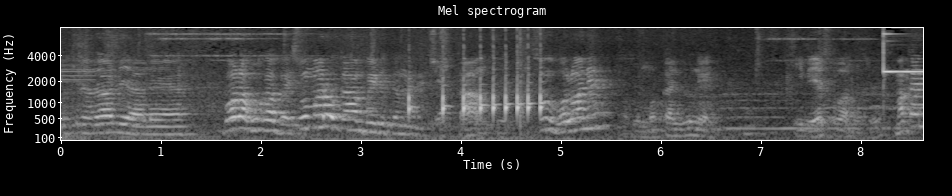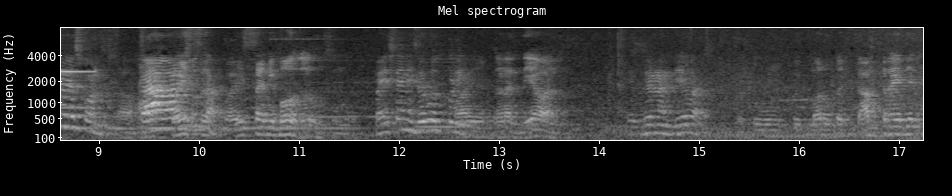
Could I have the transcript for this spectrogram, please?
કૂતરા દવા દે અને બોલો ભાઈ શું મારું કામ પડ્યું તમારે? કામ છે. શું બોલો ને? મકાન રહ્યું ને ઈ વેચવાનું છે મકાન વેચવાનું કામ વાળી શું પૈસા કામ પૈસાની બહુ જરૂર છે મને. પૈસાની જરૂરત પડી મારે એક જણાને દેવાનું એક જણા દેવા તો તું કોઈક મારું કંઈક કામ કરાવી દે ને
